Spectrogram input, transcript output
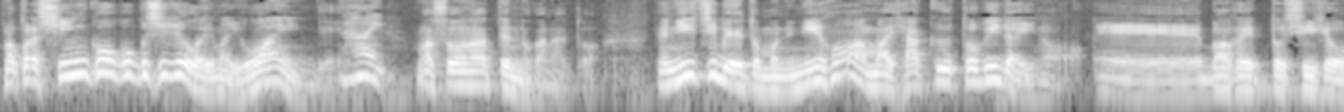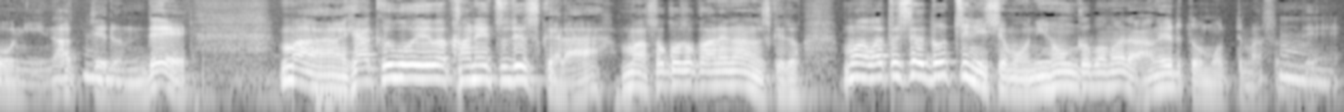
まあ、これは新興国市場が今弱いんで、はいまあ、そうなってんのかなと。で、日米ともに日本はまあ100飛び台の、えー、バフェット指標になってるんで、まあ、100超えは加熱ですから、まあそこそこあれなんですけど、まあ私はどっちにしても日本株はまだ上げると思ってますんで、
